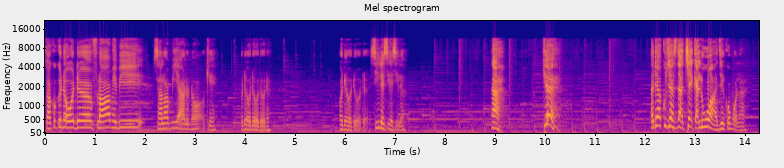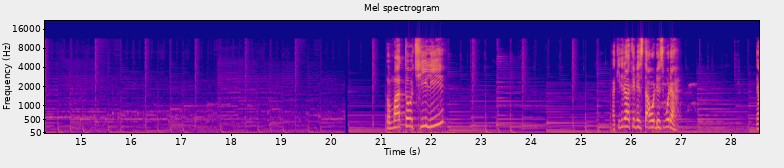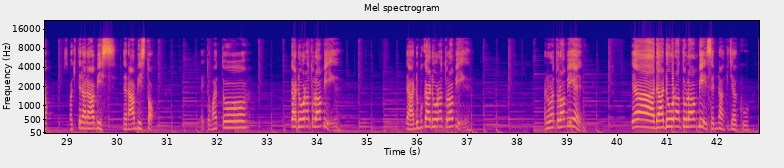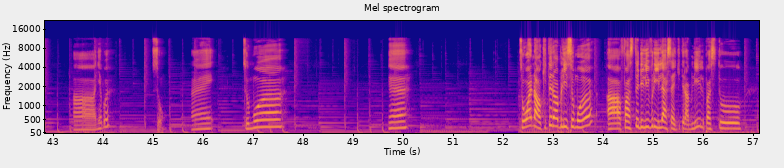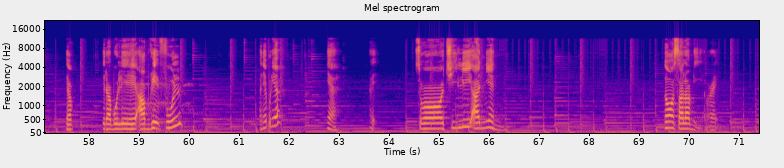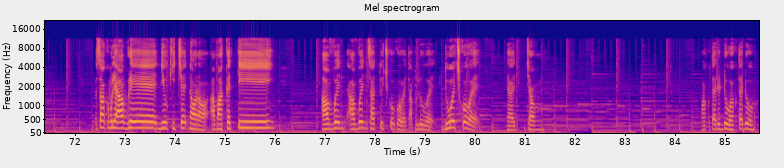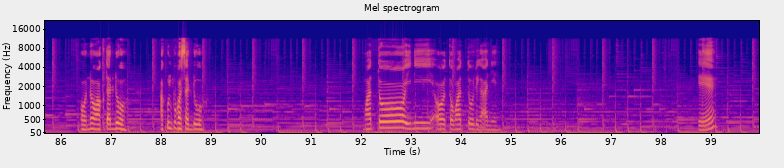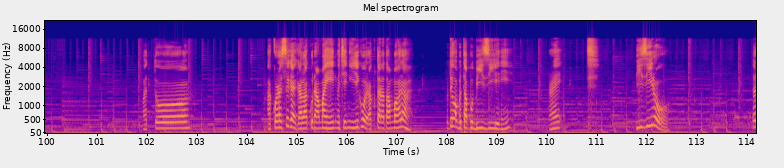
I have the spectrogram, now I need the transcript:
So aku kena order flour maybe Salami I don't know. Okay. Order order order order. Order order order. Sila sila sila. Nah Okay Tadi aku just nak check kat luar je Komod lah. Tomato chili. Ah, Kita dah kena start order semua dah. Yup Sebab kita dah dah habis. Dan habis stok Baik tomato Bukan ada orang tu ambil ke? Ya ada bukan ada orang tu ambil ke? Ada orang tu ambil kan? Ya dah ada orang tu ambil Senang kerja aku uh, Ni apa? So Right Semua Yeah. So what now? Kita dah beli semua. Uh, faster delivery last eh. Kita dah beli. Lepas tu. Yep. Kita dah boleh upgrade full. Ini apa ni ya? Yeah. Right. So chili onion. No salami. Alright. So aku boleh upgrade new kitchen. No no. Uh, marketing oven oven satu cukup kot tak perlu kot dua cukup kot ya macam aku tak ada dough aku tak ada oh no aku tak ada dough aku lupa pasal dough tomato ini oh tomato dengan onion. Okay Tomato. Aku rasa kan kalau aku nak main macam ni je kot Aku tak nak tambah dah. Kau tengok betapa busy ni. Right Busy tu. Tak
